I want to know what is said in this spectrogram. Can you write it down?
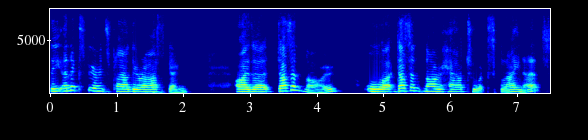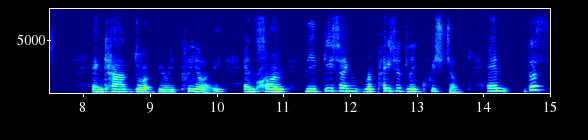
the inexperienced player they're asking either doesn't know or doesn't know how to explain it and can't do it very clearly. And right. so they're getting repeatedly questioned. And this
